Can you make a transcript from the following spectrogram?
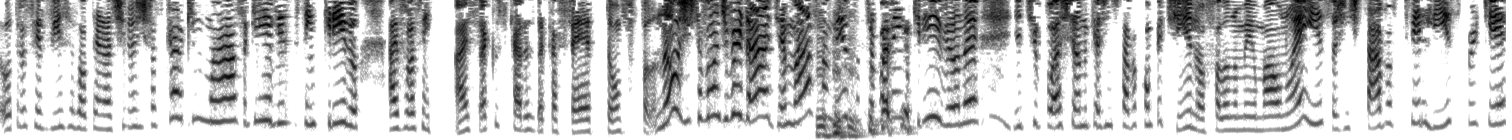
outras revistas alternativas, a gente fala, cara, que massa, que revista incrível. Aí falou assim, ai, será que os caras da café estão falando? Não, a gente está falando de verdade, é massa mesmo, o trabalho é incrível, né? E tipo, achando que a gente estava competindo, ou falando meio mal, não é isso, a gente estava feliz porque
